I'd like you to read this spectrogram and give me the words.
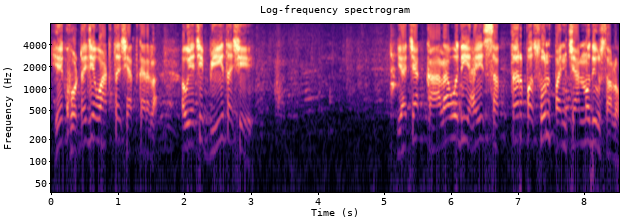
हे खोटं जे वाटतं शेतकऱ्याला अहो याची बी तशी आहे. याच्या कालावधी आहे सत्तरपासून पंच्याण्णव दिवसालो.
